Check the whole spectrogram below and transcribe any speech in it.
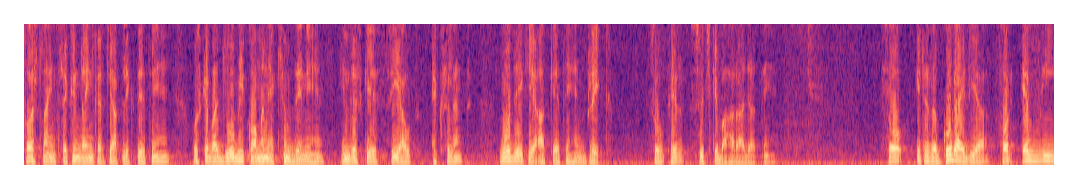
فرسٹ لائن سیکنڈ لائن کر کے آپ لکھ دیتے ہیں۔ اس کے بعد جو بھی کامن ایکشن دینے ہیں in this case cout excellent وہ دے کے آپ کہتے ہیں بریک سو so پھر سوئچ کے باہر آ جاتے ہیں۔ So it is a good idea for every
